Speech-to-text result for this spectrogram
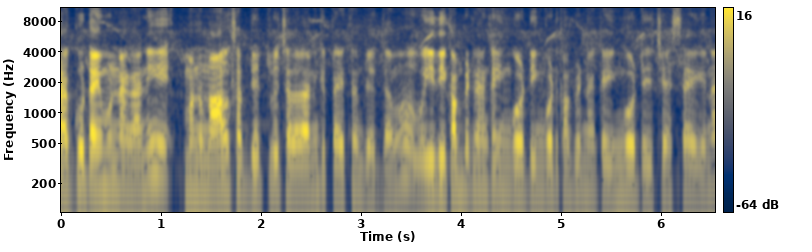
తక్కువ టైం ఉన్నా కానీ మనం నాలుగు సబ్జెక్టులు చదవడానికి ప్రయత్నం చేద్దాము. ఇది కంప్లీట్ అయినాక ఇంకోటి ఇంకోటి కంప్లీట్ అయినాక ఇంకోటి చేస్తే గిన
